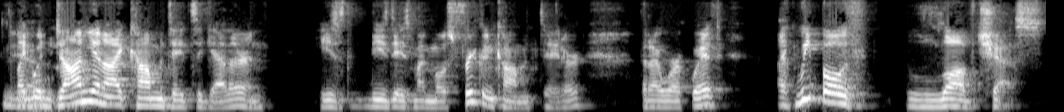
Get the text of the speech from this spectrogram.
Yeah. Like when Danya and I commentate together, and he's these days my most frequent commentator that I work with, like we both love chess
